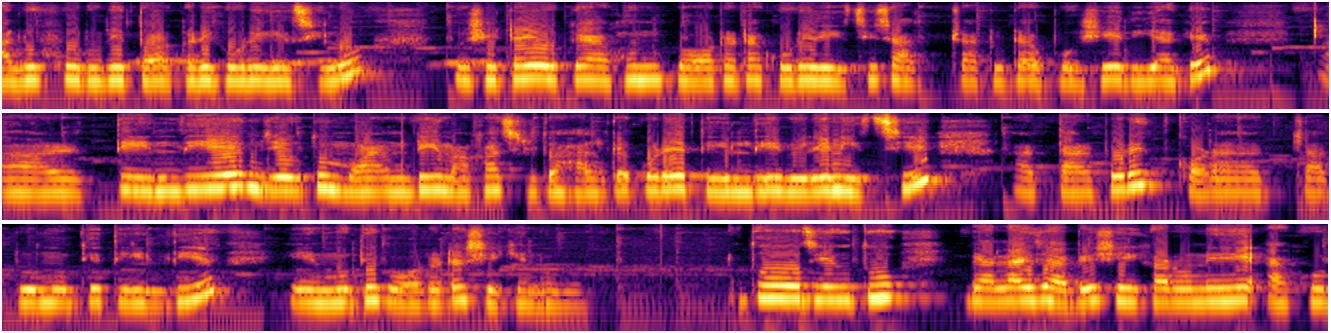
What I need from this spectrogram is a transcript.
আলু ফুরুরির তরকারি করে গেছিল তো সেটাই ওকে এখন পরোটাটা করে দিচ্ছি চাটুটা বসিয়ে দিয়ে আগে। আর তেল দিয়ে যেহেতু ময়াম দিয়ে মাখা ছিল, তো হালকা করে তেল দিয়ে বেড়ে নিচ্ছি। আর তারপরে কড়া চাটুর মধ্যে তেল দিয়ে এর মধ্যে পরোটাটা সেঁকে নেব। তো যেহেতু বেলায় যাবে, সেই কারণে এখন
